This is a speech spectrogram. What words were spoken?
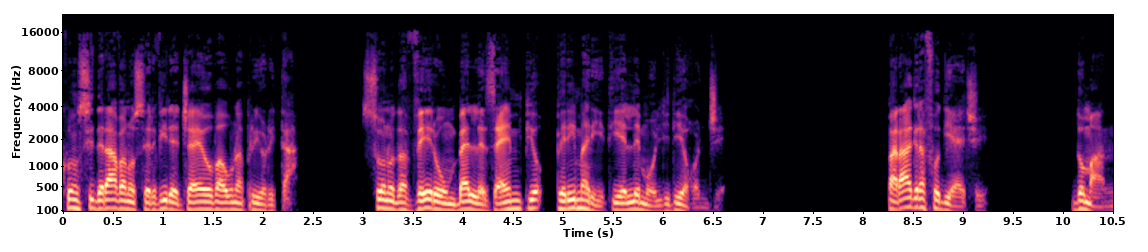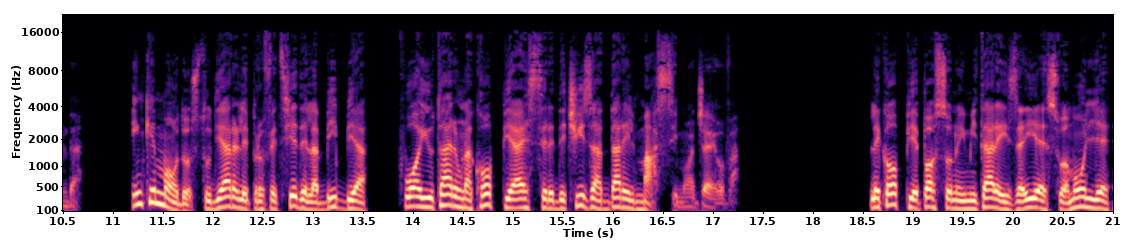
consideravano servire Geova una priorità. Sono davvero un bel esempio per i mariti e le mogli di oggi. Paragrafo 10. Domanda. In che modo studiare le profezie della Bibbia può aiutare una coppia a essere decisa a dare il massimo a Geova? Le coppie possono imitare Isaia e sua moglie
